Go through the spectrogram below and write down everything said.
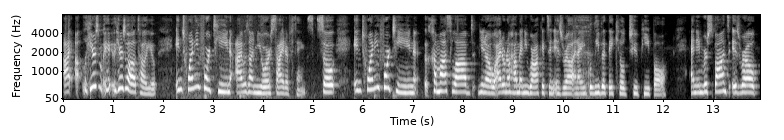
I, uh, here's here's what I'll tell you. In 2014, I was on your side of things. So in 2014, Hamas lobbed, you know, I don't know how many rockets in Israel, and I believe that they killed two people. And in response, Israel,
